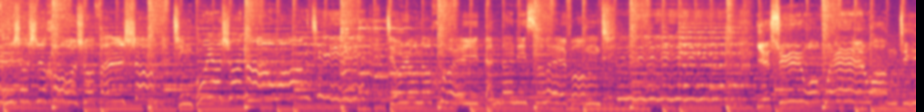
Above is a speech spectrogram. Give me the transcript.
分手时候说分手，请不要说那忘记，就让那回忆淡淡的随风去。也许我会忘记，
